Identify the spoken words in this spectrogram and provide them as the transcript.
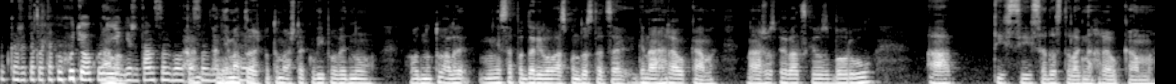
ukáže takú, takú chuťovku ano. niekde, že tam som bol, to a, som videl. A nemá to až potom až takú výpovednú hodnotu, ale mne sa podarilo aspoň dostať sa k nahrávkam nášho speváckého zboru a ty si sa dostala k nahrávkam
